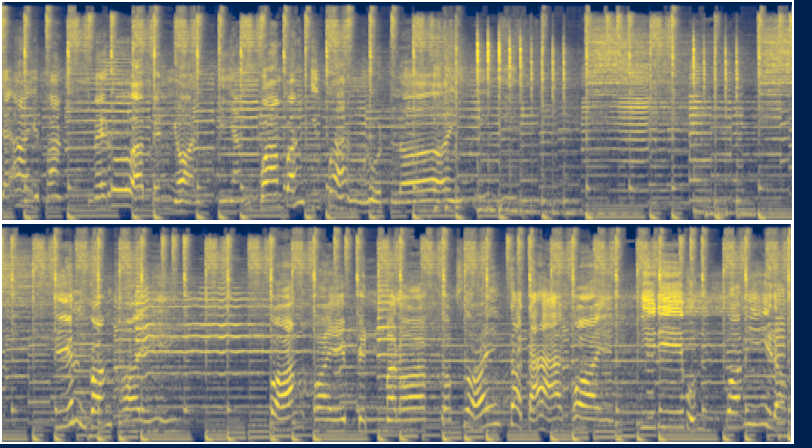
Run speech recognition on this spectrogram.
จะอ้ายฟัง ไม่รู้ว่าเป็นย่อนที่ยังความหวังที่ฟังหลุดลอยสียนกองคอยของคอยเป็นมาหลอกสอกสอยตาตาคอยที่ดีบุญก็มีดอก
